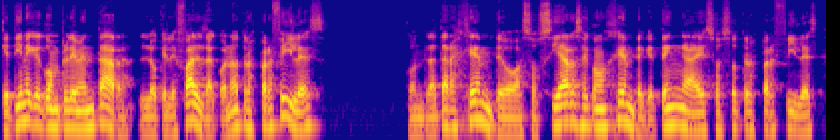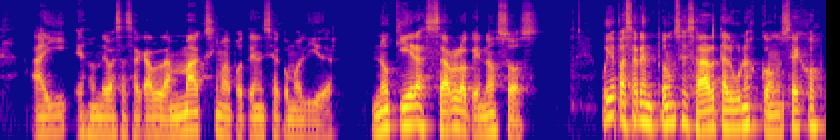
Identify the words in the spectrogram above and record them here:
que tiene que complementar lo que le falta con otros perfiles, contratar a gente o asociarse con gente que tenga esos otros perfiles, ahí es donde vas a sacar la máxima potencia como líder. No quieras ser lo que no sos. Voy a pasar entonces a darte algunos consejos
